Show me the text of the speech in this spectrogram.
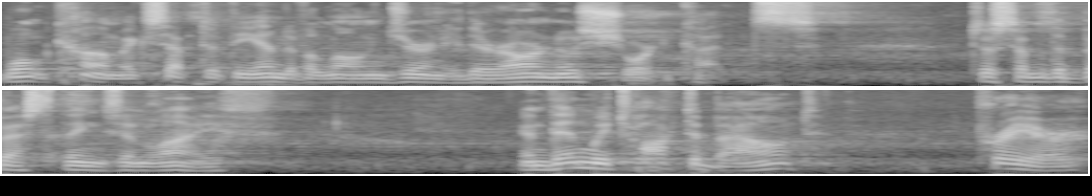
won't come except at the end of a long journey. There are no shortcuts to some of the best things in life. And then we talked about prayer.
